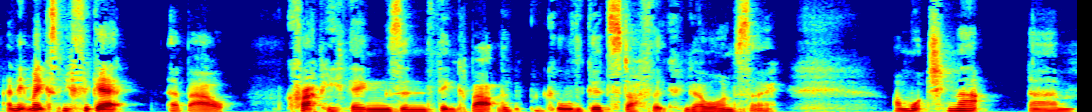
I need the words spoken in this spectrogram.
and it makes me forget about crappy things and think about the, all the good stuff that can go on. So I'm watching that. Um,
